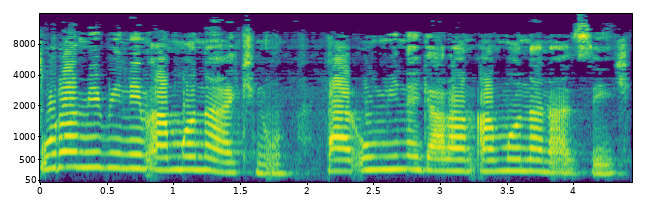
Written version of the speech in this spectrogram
او را می‌بینیم اما نه اکنون. بر او مینگرم اما نه نزدیک.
